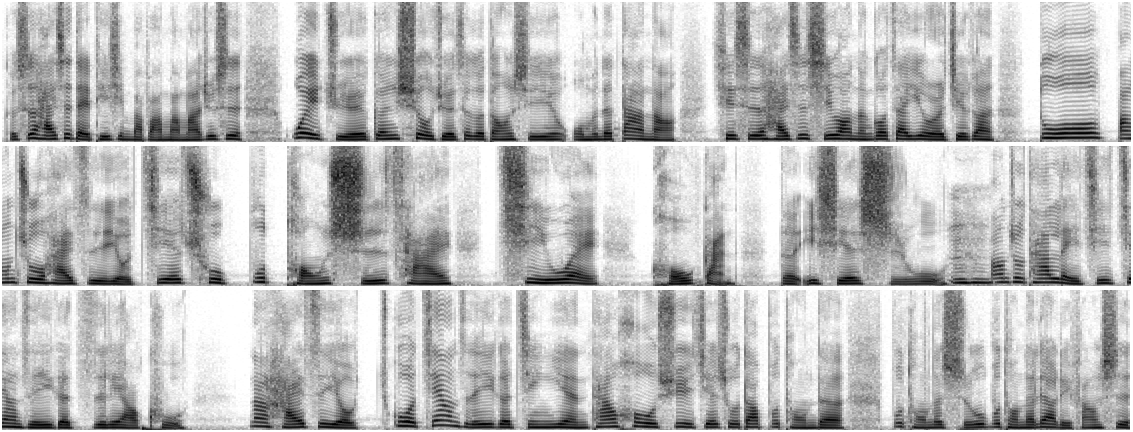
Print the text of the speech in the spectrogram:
可是还是得提醒爸爸妈妈，就是味觉跟嗅觉这个东西，我们的大脑其实还是希望能够在幼儿阶段多帮助孩子有接触不同食材、气味、口感的一些食物，帮助他累积这样子一个资料库。那孩子有过这样子的一个经验，他后续接触到不同的不同的食物、不同的料理方式，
